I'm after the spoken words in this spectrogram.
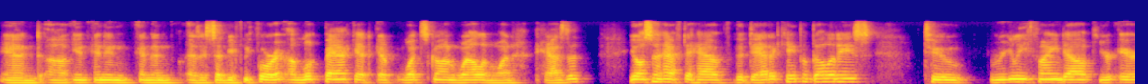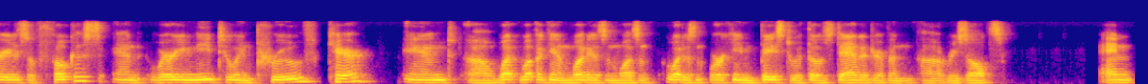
and uh, in, and in, and then, as I said before, a look back at, at what's gone well and what hasn't. You also have to have the data capabilities to really find out your areas of focus and where you need to improve care and uh, what, what again what is and wasn't what isn't working based with those data driven uh, results and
